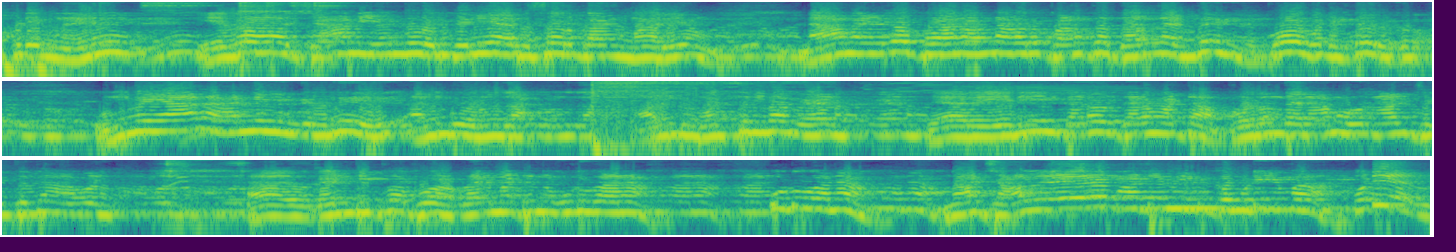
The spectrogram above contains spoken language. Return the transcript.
அப்படின்னு ஏதோ சாமி வந்து ஒரு பெரிய ரிசர்வ் பேங்க் மாதிரியும் நாம ஏதோ போனோம்னா அவர் பணத்தை தரலன்னு கோவப்பட்டுட்டு இருக்கிறோம். உண்மையான ஆன்மீகங்கிறது அன்பு ஒண்ணுதான். அன்பு மட்டும்தான் வேணும். வேற எதையும் கடவுள் தர மாட்டான் புறம் தராம ஒரு நாள் செத்து தான் ஆகணும் கண்டிப்பா போ வரமாட்டேன்னு விடுவானா? விடுவானா? நான் சாவே மாட்டேன்னு இருக்க முடியுமா? முடியாது.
